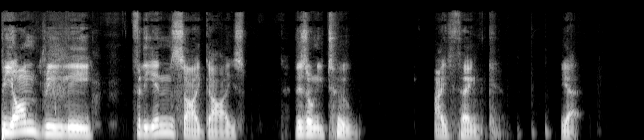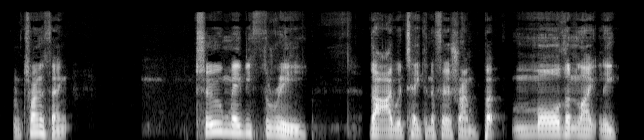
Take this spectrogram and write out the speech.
beyond really for the inside guys, there's only two, I think. Yeah, I'm trying to think. Two, maybe three that I would take in the first round, but more than likely,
